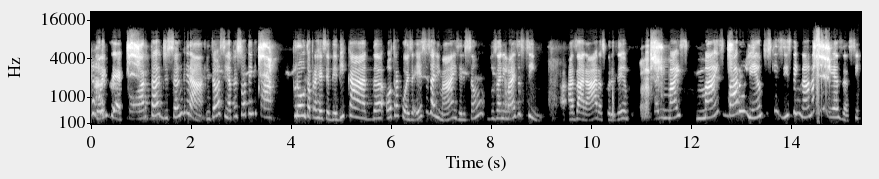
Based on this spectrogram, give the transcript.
Pois é, corta de sangrar. Então, assim, a pessoa tem que estar. Tá pronta para receber bicada. Outra coisa, esses animais, eles são dos animais assim, as araras, por exemplo, animais mais barulhentos que existem na natureza. Assim,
